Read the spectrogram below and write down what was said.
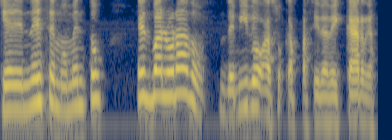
que en ese momento es valorado debido a su capacidad de carga.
